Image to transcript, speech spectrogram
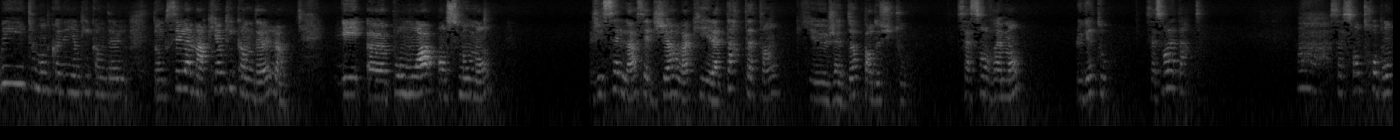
Oui, tout le monde connaît Yankee Candle. Donc c'est la marque Yankee Candle. Et euh, pour moi, en ce moment, j'ai celle-là, cette jarre-là, qui est la tarte tatin, que j'adore par-dessus tout. Ça sent vraiment le gâteau. Ça sent la tarte. Ah, ça sent trop bon.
